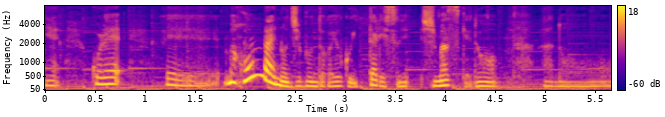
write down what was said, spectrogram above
ね、これえーまあ、本来の自分とかよく言ったりしますけど、あの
